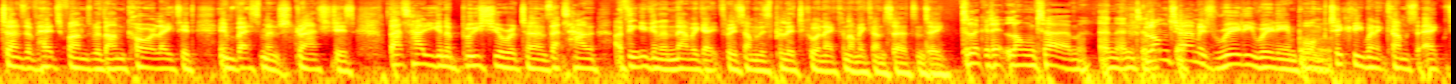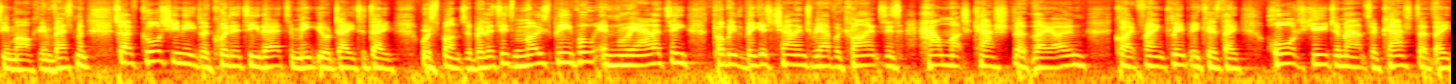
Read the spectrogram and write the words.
terms of hedge funds with uncorrelated investment strategies. That's how you're going to boost your returns. That's how I think you're going to navigate through some of this political and economic uncertainty. To look at it long term and, and to, Long term is really, really important, particularly when it comes to equity market investment. So, of course, you need liquidity there to meet your day to day responsibilities. Most people, in reality, probably the biggest challenge we have with clients is how much cash that they own, quite frankly, because they hoard huge amounts of cash that they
